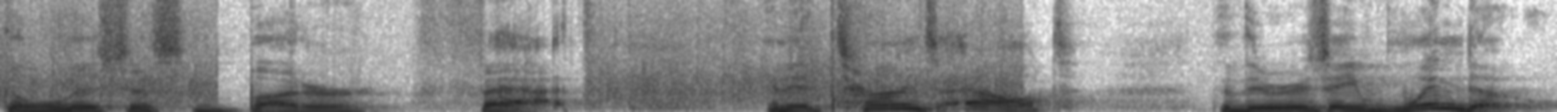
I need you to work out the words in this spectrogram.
delicious butter fat. And it turns out that there is a window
